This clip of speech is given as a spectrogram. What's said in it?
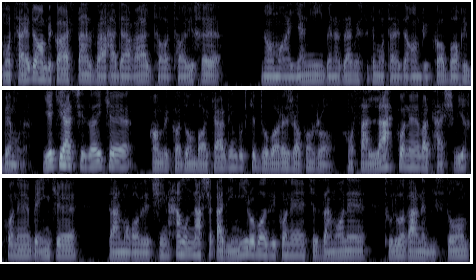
متحد آمریکا هستند و حداقل تا تاریخ نامعینی به نظر می‌رسه که متحد آمریکا باقی بمونن یکی از چیزهایی که آمریکا دنبال کرد این بود که دوباره ژاپن رو مسلح کنه و تشویق کنه به اینکه در مقابل چین همون نقش قدیمی رو بازی کنه که زمان طلوع قرن بیستم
